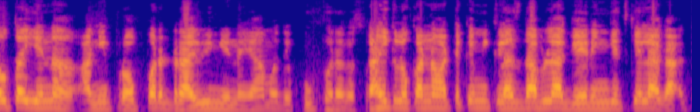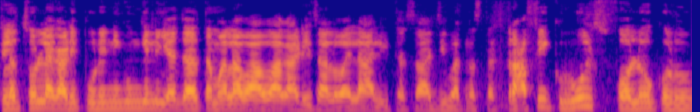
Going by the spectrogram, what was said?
चालवता येणं आणि प्रॉपर ड्रायव्हिंग येणं यामध्ये खूप फरक असतो. काही लोकांना वाटतं की मी क्लच दाबला गेअर एंगेज केला क्लच सोडला गाडी पुढे निघून गेली. याच्या अर्थ मला वा वा गाडी चालवायला आली तसं अजिबात नसतं. ट्रॅफिक रूल्स फॉलो करून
